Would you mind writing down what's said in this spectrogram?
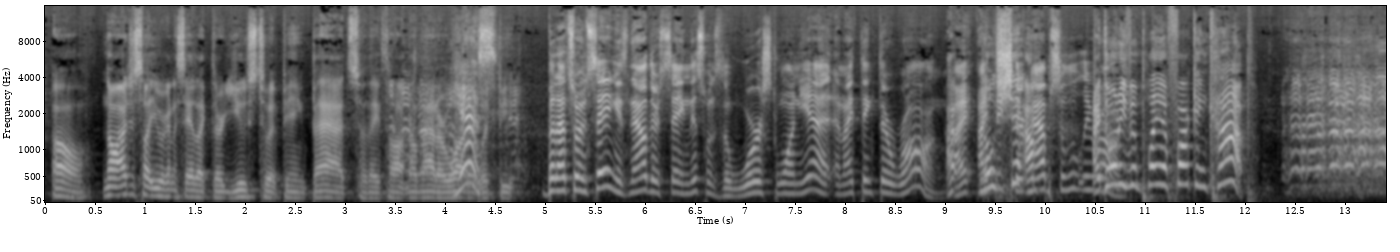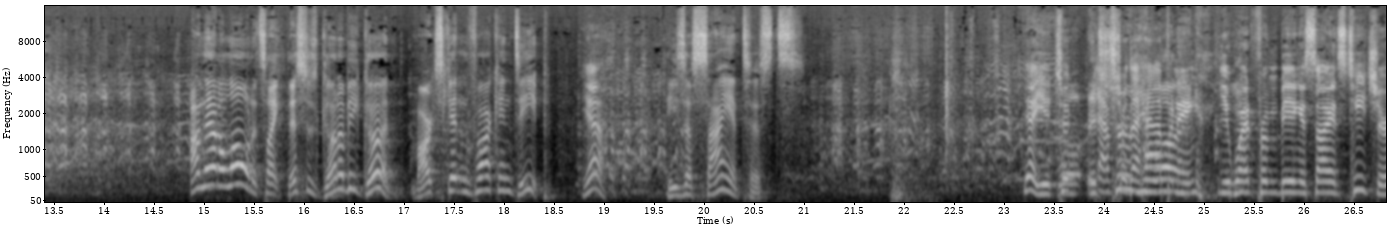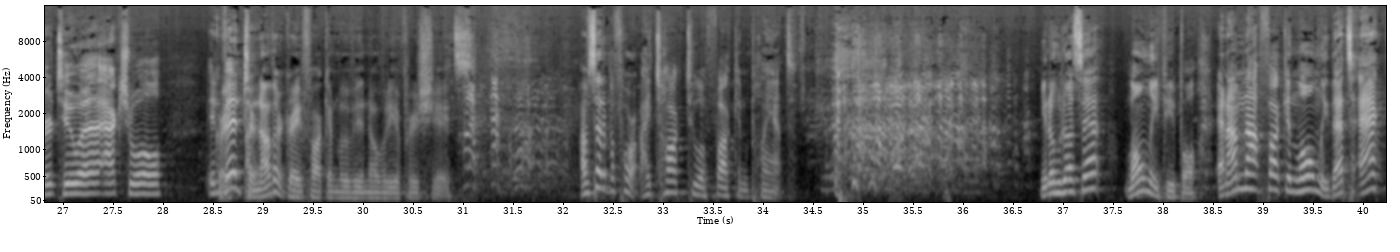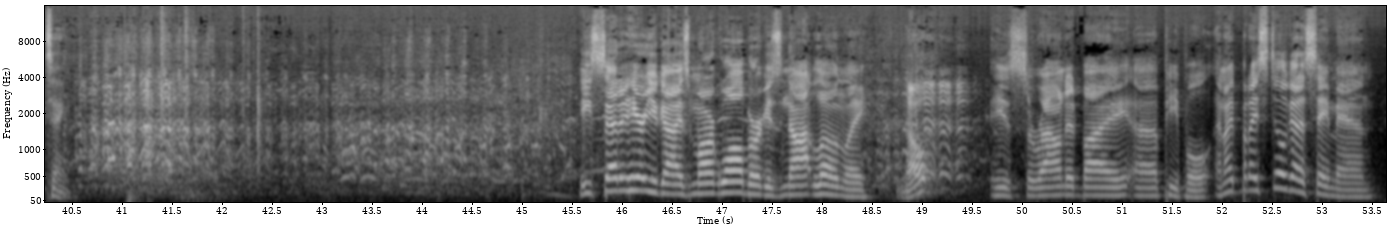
Oh no, I just thought you were gonna say like they're used to it being bad, so they thought no matter what yes, it would be. but that's what I'm saying is now they're saying this one's the worst one yet, and I think they're wrong. I, I no think shit, they're I'm- absolutely wrong. I don't even play a fucking cop. On that alone, it's like this is gonna be good. Mark's getting fucking deep. Yeah, He's a scientist. yeah. You took Well, it's after the you are- happening, you went from being a science teacher to an actual Great- inventor. Another great fucking movie that nobody appreciates. I've said it before. I talk to a fucking plant. you know who does that? Lonely people. And I'm not fucking lonely. That's acting. He said it here, you guys. Mark Wahlberg is not lonely. Nope. He's surrounded by uh, people, and I. But I still gotta say, man,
